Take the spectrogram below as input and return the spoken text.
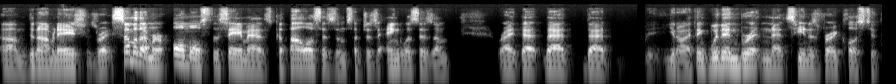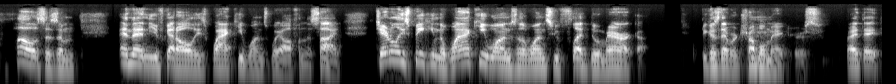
um, denominations, right? Some of them are almost the same as Catholicism, such as Anglicanism, right? That that that you know, I think within Britain that's seen as very close to Catholicism. And then you've got all these wacky ones way off on the side. Generally speaking, the wacky ones are the ones who fled to America because they were hmm. troublemakers, right? They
